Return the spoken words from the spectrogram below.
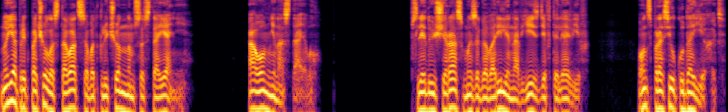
Но я предпочел оставаться в отключенном состоянии. А он не настаивал. В следующий раз мы заговорили на въезде в Тель-Авив. Он спросил, куда ехать.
